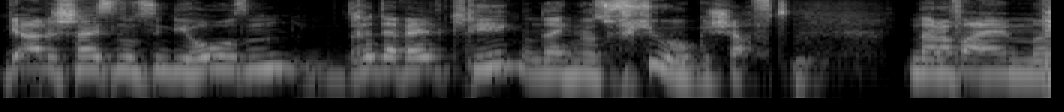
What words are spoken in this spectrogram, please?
Wir alle scheißen uns in die Hosen. Dritter Weltkrieg. Und dann denken wir uns, phew, geschafft. Und dann auf einmal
